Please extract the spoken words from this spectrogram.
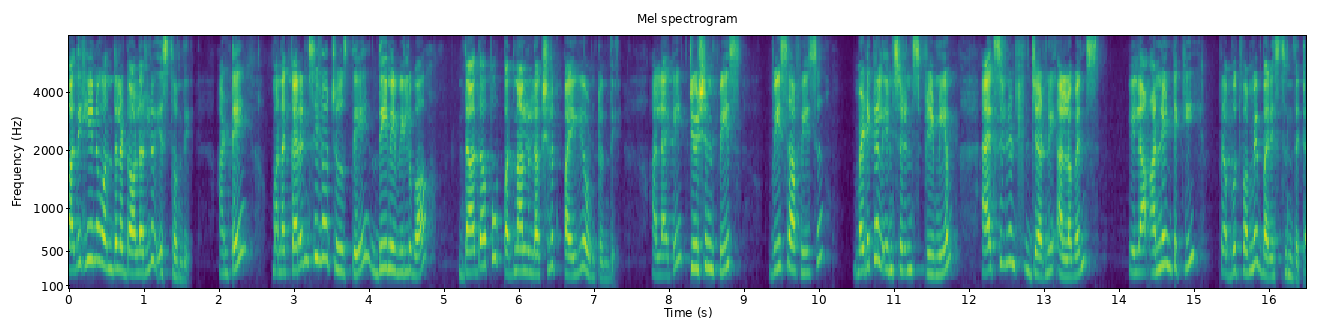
పదిహేను వందల డాలర్లు ఇస్తుంది. అంటే మన కరెన్సీలో చూస్తే దీని విలువ దాదాపు పద్నాలుగు లక్షలకు పైగా ఉంటుంది. అలాగే tuition fee visa fee medical insurance premium accidental journey allowance ఇలా అన్నింటికీ ప్రభుత్వమే భరిస్తుందట.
